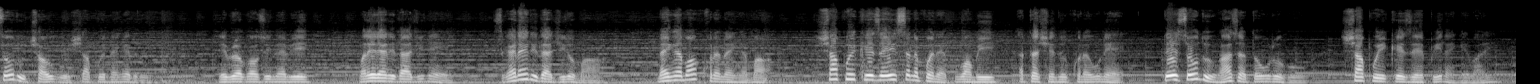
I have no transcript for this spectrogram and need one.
ဆုံးသူ6ဦးကိုရှာဖွေနိုင်ခဲ့တယ်လို့နေပြည်တော်ကောင်စီနယ်မြေမလေးတိုင်းဒေသကြီးနဲ့စကိုင်းတိုင်းဒေသကြီးတို့မှာနိုင်ငံပေါင်း9နိုင်ငံမှရှာဖွေကယ်ဆယ်ရေး12ဖွဲ့နဲ့ပူးပေါင်းပြီးအသက်ရှင်သူ9ဦးနဲ့တေဆုံးသူ53ဦးတို့ကို ရှာဖွေကယ်ဆယ်ပေးနိုင်ခဲ့ပါတယ်။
